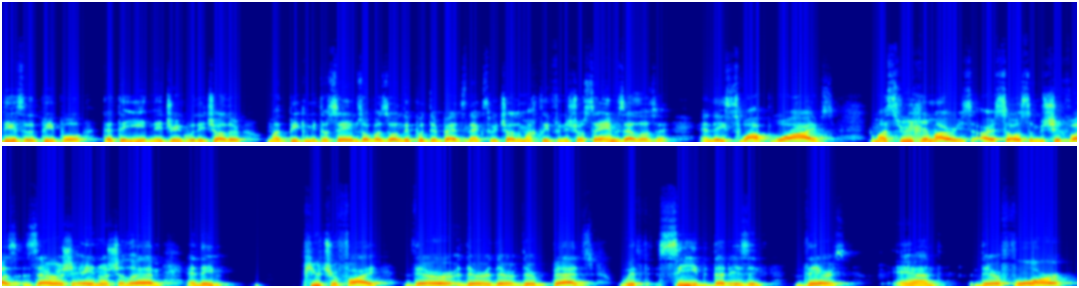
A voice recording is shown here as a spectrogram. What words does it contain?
These are the people that they eat and they drink with each other. They put their beds next to each other. And they swap wives. And they putrefy their, their, their, their beds with seed that isn't theirs. And therefore,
